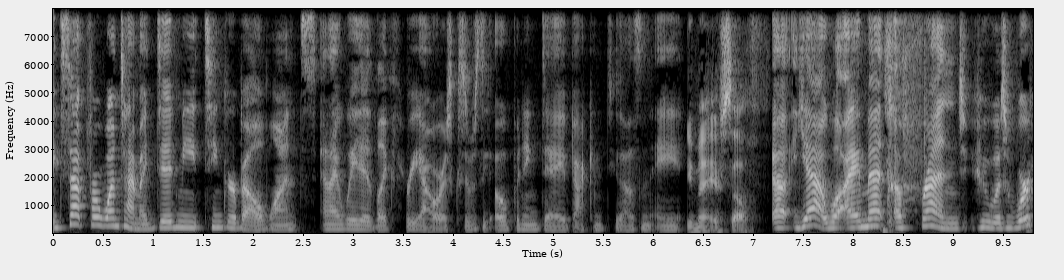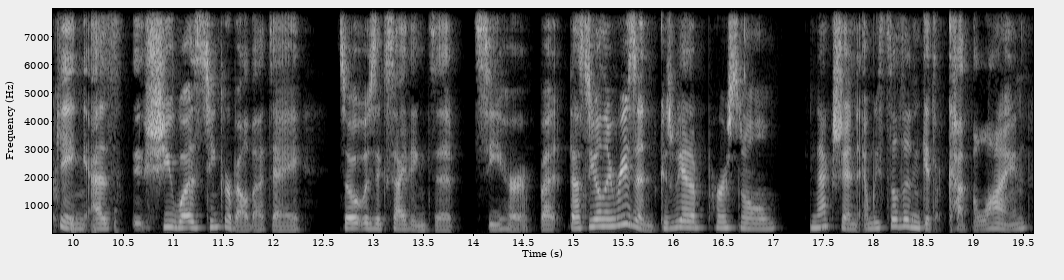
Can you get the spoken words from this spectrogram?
Except for one time, I did meet Tinkerbell once, and I waited like three hours because it was the opening day back in 2008. You met yourself. Uh, yeah, well, I met a friend who was working as she was Tinkerbell that day. So it was exciting to see her. But that's the only reason because we had a personal connection and we still didn't get to cut the line.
